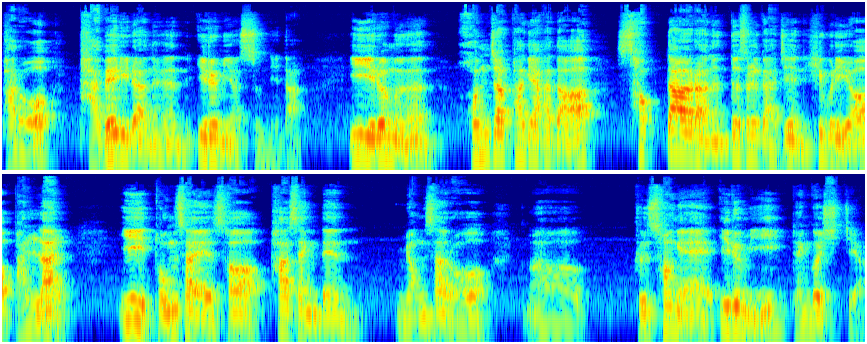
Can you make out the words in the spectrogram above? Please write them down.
바로 바벨이라는 이름이었습니다. 이 이름은 혼잡하게 하다, 섞다라는 뜻을 가진 히브리어 발랄 이 동사에서 파생된 명사로 어, 그 성의 이름이 된 것이지요.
